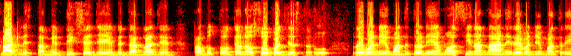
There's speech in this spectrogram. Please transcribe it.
ప్లాట్లు ఇస్తాం మీరు దీక్ష చేయండి ధర్నాలు చేయండి. ప్రభుత్వంతోనేమో సోపత్ చేస్తారు. రెవెన్యూ మంత్రితోనేమో సీనన్న అని రెవెన్యూ మంత్రి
